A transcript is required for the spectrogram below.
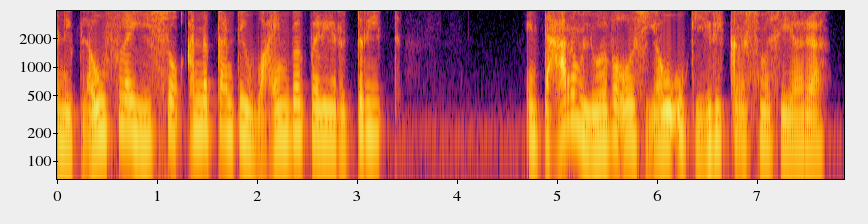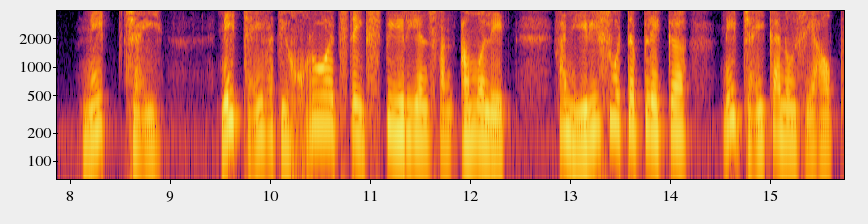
in die Blouvlei hierso aan die kant die Wynberg by die retreat. En daarom loof ons jou ook hierdie Kersfees, Here. Net jy. Net jy wat die grootste experience van almal het van hierdie soorte plekke. Net jy kan ons help.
